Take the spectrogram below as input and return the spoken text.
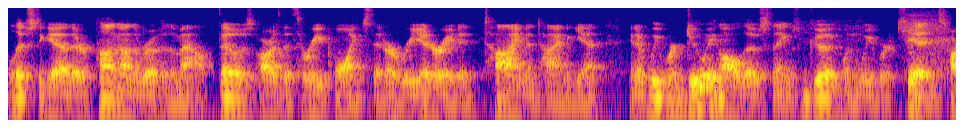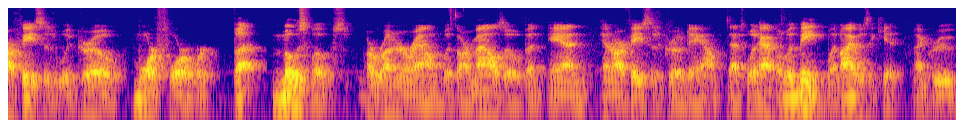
lips together, hung on the roof of the mouth. Those are the three points that are reiterated time and time again. And if we were doing all those things good when we were kids, our faces would grow more forward. But most folks are running around with our mouths open and, and our faces grow down. That's what happened with me when I was a kid. I grew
